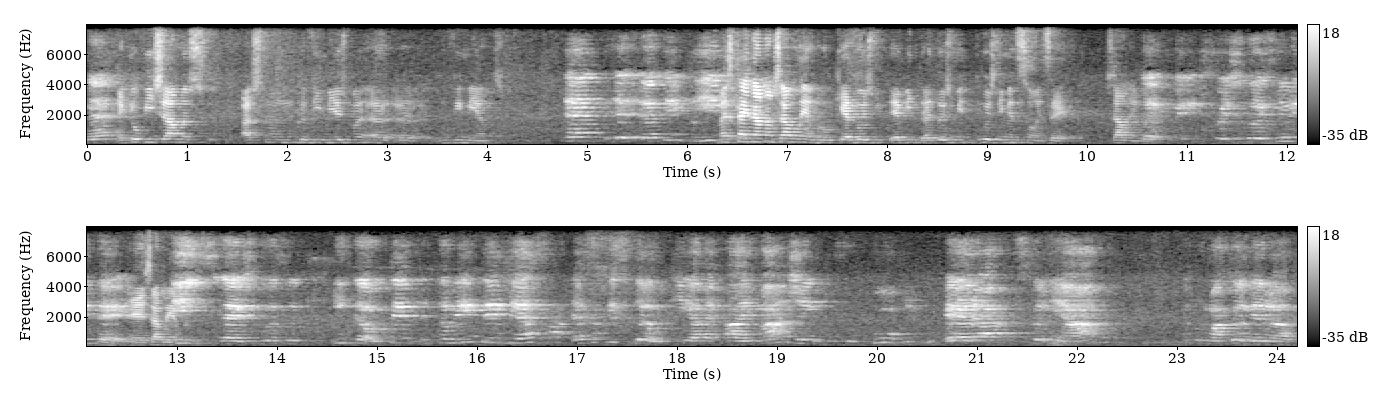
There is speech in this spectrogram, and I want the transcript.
né? É que eu vi já, mas acho que nunca vi mesmo a- a- movimento. É, é, é, tem vídeo. Mas tem, não, não, já me lembro, que é, dois, é, é dois, duas dimensões, é. Já lembro. É, foi- de 2010. É, já lembro. Isso, é, de duas- Então, teve- também teve essa, essa questão, que a, a imagem do público era escaneada por uma câmera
